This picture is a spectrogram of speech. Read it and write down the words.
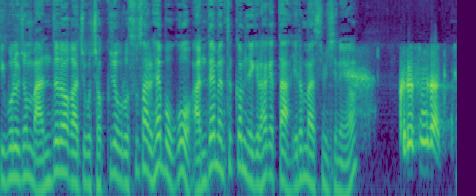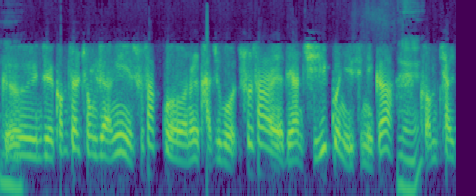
기구를 좀 만들어 가지고 적극적으로 수사를 해보고 안 되면 특검 얘기를 하겠다 이런 말씀이시네요. 그렇습니다. 음. 그 이제 검찰총장이 수사권을 가지고 수사에 대한 지휘권이 있으니까 네. 검찰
